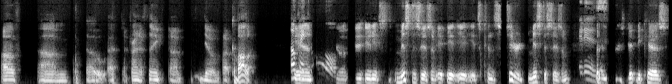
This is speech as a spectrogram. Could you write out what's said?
of um, oh, I'm trying to think, uh, you know, uh, Kabbalah. Okay, and, cool. Uh, and it's mysticism. It, it, it's considered mysticism. It is. But I used it because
